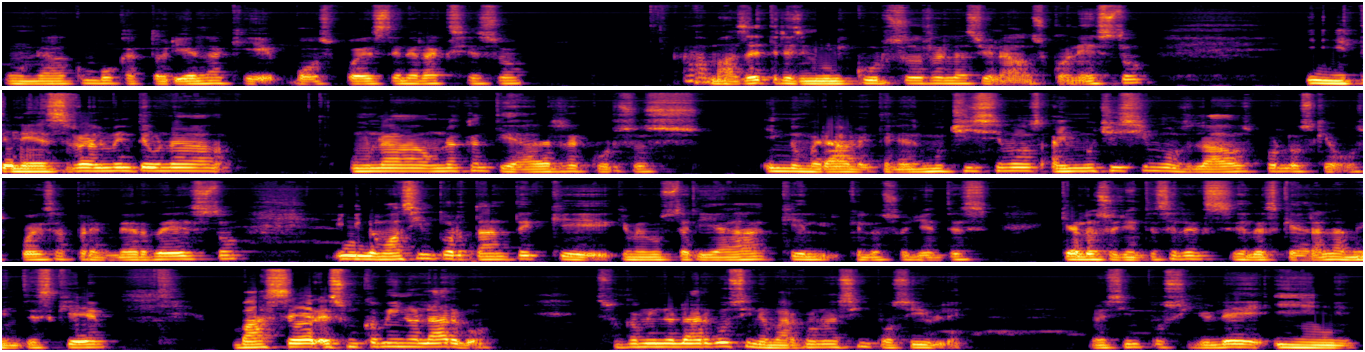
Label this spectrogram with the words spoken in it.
una convocatoria en la que vos puedes tener acceso a más de 3.000 cursos relacionados con esto y tenés realmente una, una, una cantidad de recursos innumerable, tenés muchísimos, hay muchísimos lados por los que vos puedes aprender de esto y lo más importante que, que me gustaría que, que, los oyentes, que a los oyentes se les, se les quedara en la mente es que va a ser, es un camino largo, es un camino largo, sin embargo no es imposible, no es imposible y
